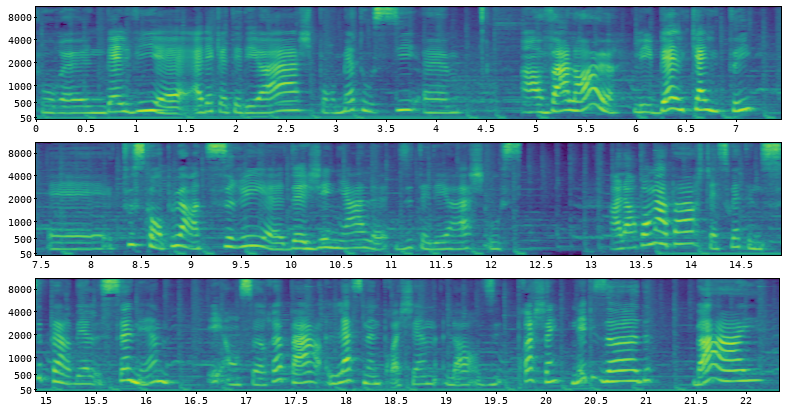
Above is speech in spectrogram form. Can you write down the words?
pour euh, une belle vie avec le TDAH, pour mettre aussi en valeur les belles qualités, tout ce qu'on peut en tirer de génial du TDAH aussi. Alors pour ma part, je te souhaite une super belle semaine et on se reparle la semaine prochaine lors du prochain épisode. Bye!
